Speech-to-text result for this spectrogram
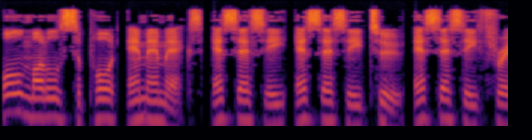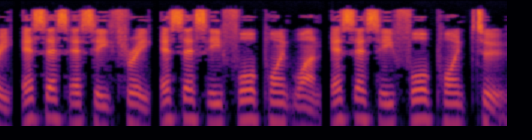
All models support MMX, SSE, SSE2, SSE3, SSSE3, SSE 4.1, SSE 4.2,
